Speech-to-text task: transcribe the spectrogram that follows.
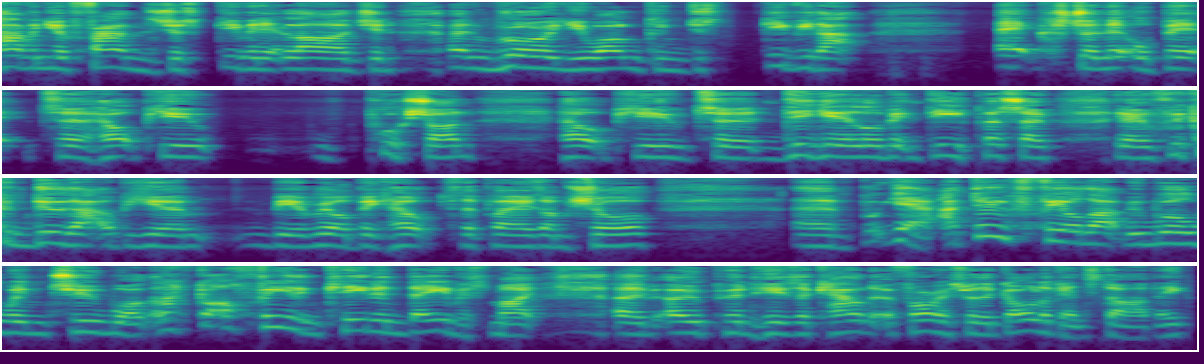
having your fans just giving it large and, and roaring you on can just give you that extra little bit to help you push on, help you to dig in a little bit deeper. So, you know, if we can do that, it'll be a, um, be a real big help to the players, I'm sure. Um, but yeah, I do feel that we will win 2-1. And I've got a feeling Keinan Davis might um, open his account at Forest with a goal against Derby.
